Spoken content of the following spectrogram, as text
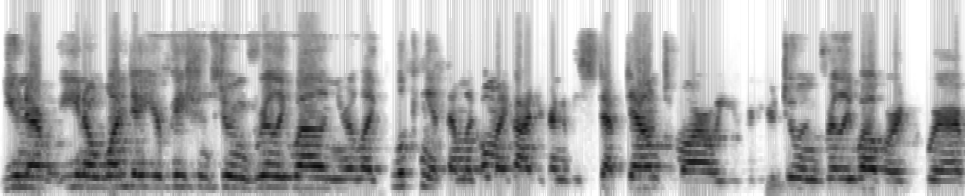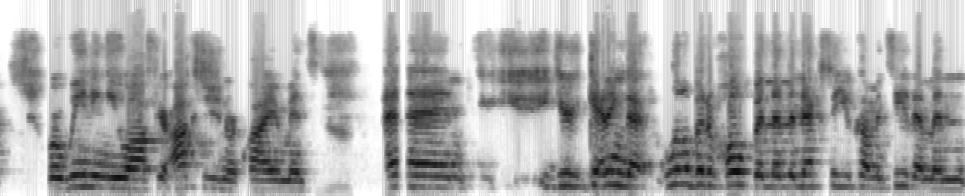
You never you know one day your patient's doing really well and you're like looking at them like oh my god you're going to be stepped down tomorrow. You're, you're mm. doing really well. We're, we're we're weaning you off your oxygen requirements. And then you're getting that little bit of hope and then the next day you come and see them and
